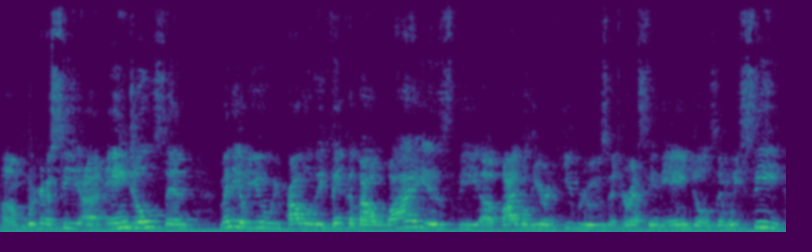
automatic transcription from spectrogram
Um, we're going to see uh, angels, and many of you, we probably think about why is the uh, Bible here in Hebrews addressing the angels, and we see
